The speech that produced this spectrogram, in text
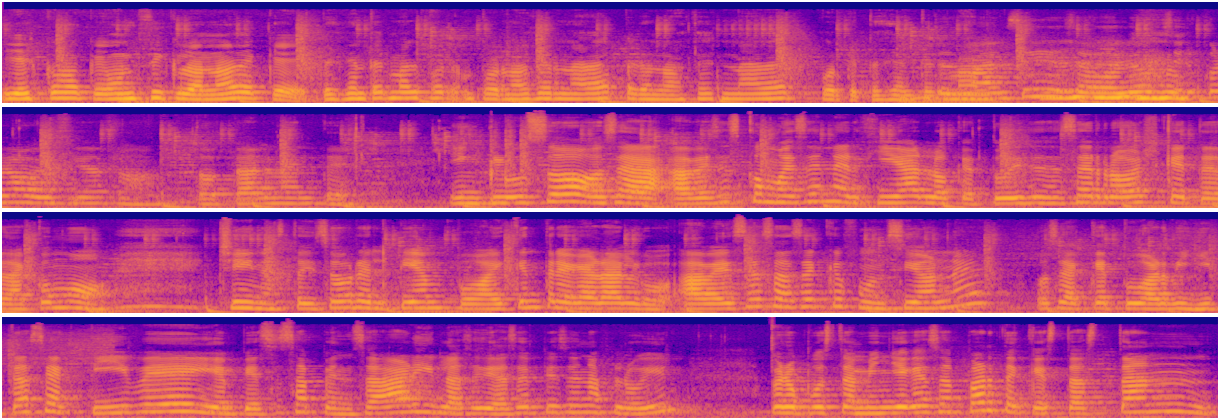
Y es como que un ciclo, ¿no? De que te sientes mal por, no hacer nada, pero no haces nada porque te sientes mal. Sí, se vuelve un círculo vicioso, totalmente. Incluso, o sea, a veces como esa energía, lo que tú dices, ese rush que te da como chin, estoy sobre el tiempo, hay que entregar algo. A veces hace que funcione, o sea, que tu ardillita se active y empieces a pensar y las ideas empiecen a fluir pero pues también llega esa parte que estás tan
